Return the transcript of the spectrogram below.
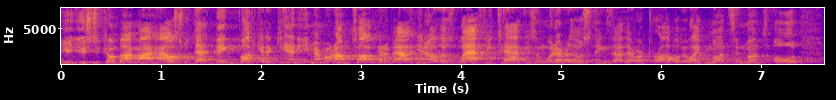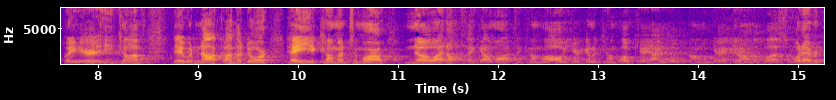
You used to come by my house with that big bucket of candy. You remember what I'm talking about? You know, those Laffy Taffies and whatever those things are that were probably like months and months old. But here he comes. They would knock on the door. Hey, you coming tomorrow? No, I don't think I want to come. Oh, you're going to come. Okay, I will come. Okay, get on the bus, or whatever.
